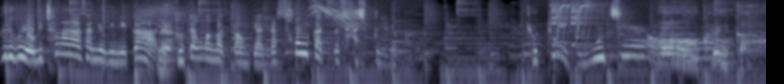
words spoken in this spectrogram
그리고 여기 천안아산역이니까 네. 불당만 가까운 게 아니라 서울까지도 40분이면 가요. 교통이 요지예요. 어, 그러니까.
